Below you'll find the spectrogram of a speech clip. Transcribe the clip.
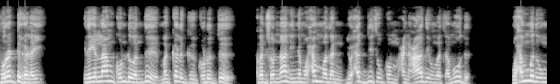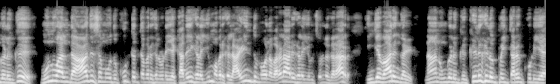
புரட்டுகளை இதையெல்லாம் கொண்டு வந்து மக்களுக்கு கொடுத்து அவன் சொன்னான் இன்ன முஹம்மதன் யுஹத்திசுக்கும் அன் ஆதி சமூது. முஹம்மது உங்களுக்கு முன் வாழ்ந்த ஆது சமூது கூட்டத்தவர்களுடைய கதைகளையும் அவர்கள் அழிந்து போன வரலாறுகளையும் சொல்லுகிறார். இங்கே வாருங்கள் நான் உங்களுக்கு கிளுகிழுப்பை தரக்கூடிய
